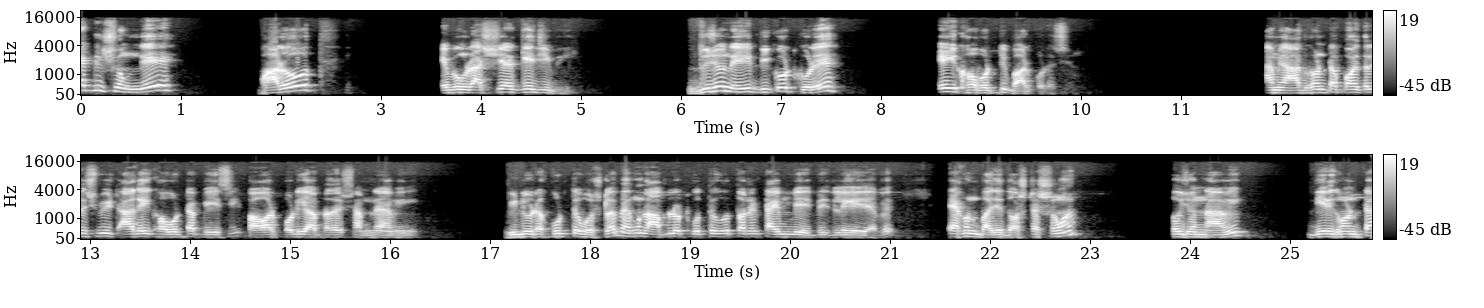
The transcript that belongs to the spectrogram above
একই সঙ্গে ভারত এবং রাশিয়ার কেজিবি দুজনেই ডিকোড করে এই খবরটি বার করেছে। আমি আধ ঘণ্টা পঁয়তাল্লিশ মিনিট আগেই খবরটা পেয়েছি, পাওয়ার পরই আপনাদের সামনে আমি ভিডিওটা করতে বসলাম। এখন আপলোড করতে করতে অনেক টাইম লেগে যাবে। এখন বাজে দশটার সময়। ওই জন্য আমি দেড় ঘণ্টা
